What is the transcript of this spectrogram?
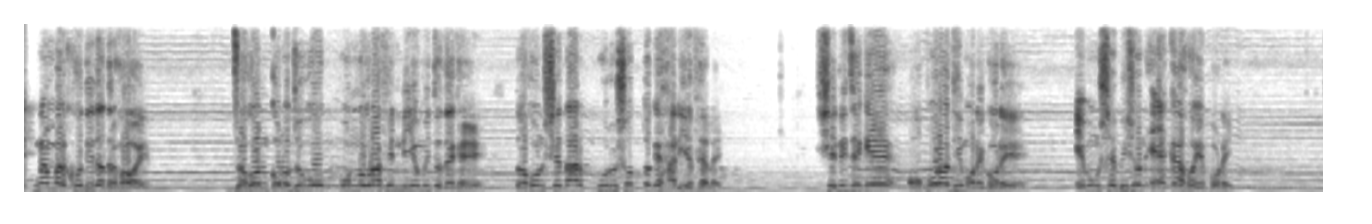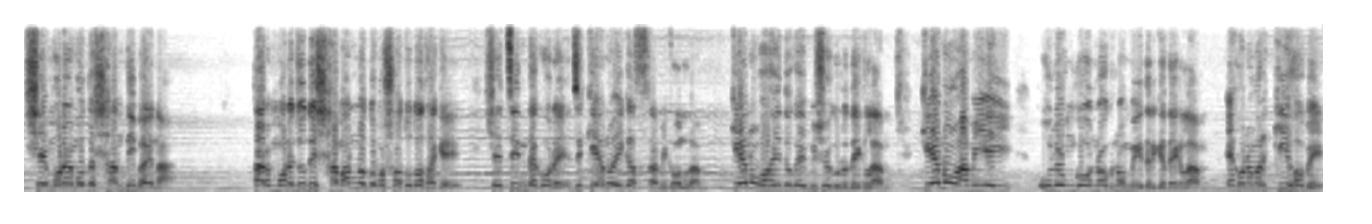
এক নাম্বার ক্ষতি তাদের হয়, যখন কোনো যুবক পর্নোগ্রাফি নিয়মিত দেখে, তখন সে তার পুরুষত্বকে হারিয়ে ফেলে। সে নিজেকে অপরাধী মনে করে এবং সে ভীষণ একা হয়ে পড়ে। সে মনের মধ্যে শান্তি পায় না। তার মনে যদি সামান্যতম সততা থাকে, সে চিন্তা করে যে কেন এই কাজটা আমি করলাম? কেন অহেতুক এই বিষয়গুলো দেখলাম? কেন আমি এই উলঙ্গ, নগ্ন মেয়েদেরকে দেখলাম? এখন আমার কি হবে?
